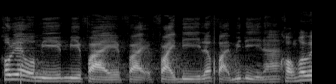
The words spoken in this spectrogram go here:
เขาเรียกว่ามีมีฝ่ายฝ่ายฝ่ายดีและฝ่ายไม่ดีนะของพระเว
